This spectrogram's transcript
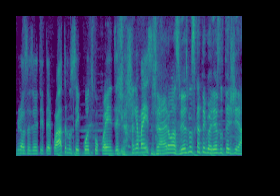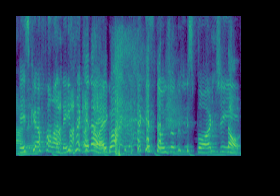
1984. Não sei quantos concorrentes ele Já- tinha, mas Já eram as mesmas categorias do TGA. É isso né? que eu ia falar desde é, aquela não, é igual. essa questão de jogo de esporte. Não.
